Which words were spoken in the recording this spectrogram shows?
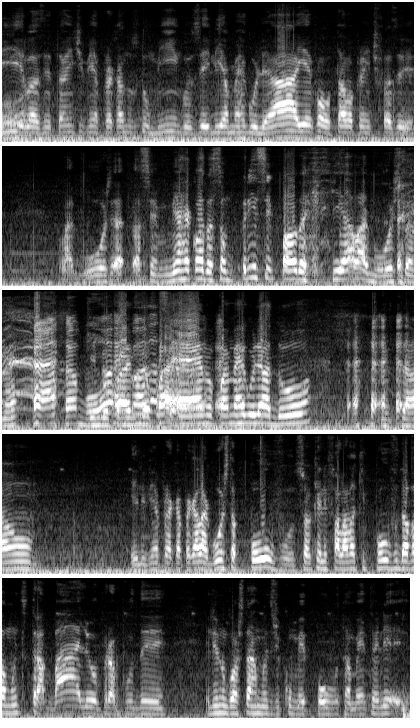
em Vilas, então a gente vinha pra cá nos domingos, ele ia mergulhar e aí voltava pra gente fazer lagosta. É, Assim, minha recordação principal daqui é a lagosta, né? Boa meu, pai, meu, pai, é, meu pai é mergulhador. Então, ele vinha pra cá pegar lagosta, polvo. Só que ele falava que polvo dava muito trabalho pra poder. Ele não gostava muito de comer polvo também, então ele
